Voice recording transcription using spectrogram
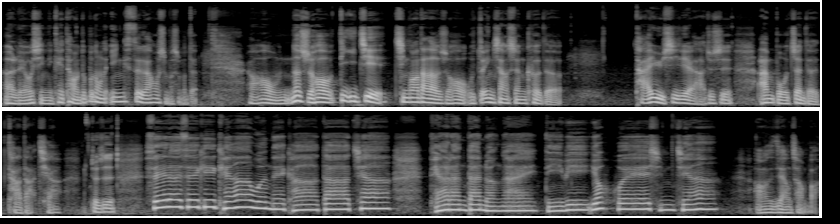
呃流行，你可以弹很多不同的音色啊或什么什么的。然后那时候第一届星光大道的时候，我最印象深刻的。台语系列啊，就是安博镇的卡达恰，就是说来说去听阮的卡达恰，听咱谈恋爱甜蜜约会的心情，好像是这样唱吧。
